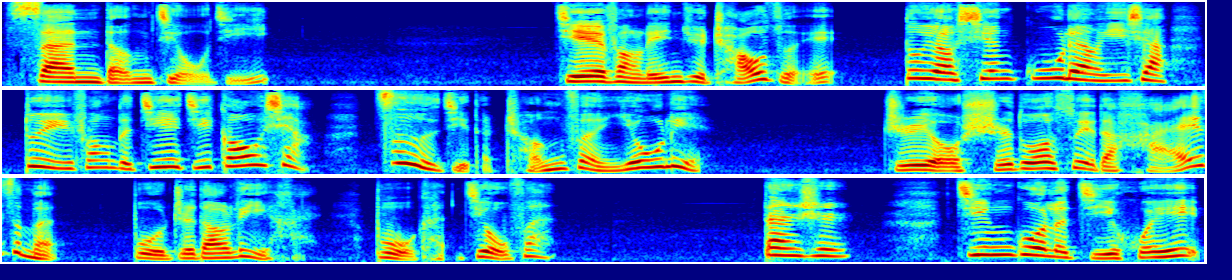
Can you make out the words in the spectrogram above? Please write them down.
三等九级。街坊邻居吵嘴，都要先估量一下对方的阶级高下，自己的成分优劣。只有十多岁的孩子们不知道厉害，不肯就范。但是，经过了几回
